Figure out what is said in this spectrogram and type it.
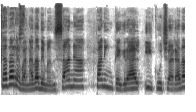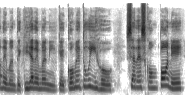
Cada rebanada de manzana, pan integral y cucharada de mantequilla de maní que come tu hijo se descompone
